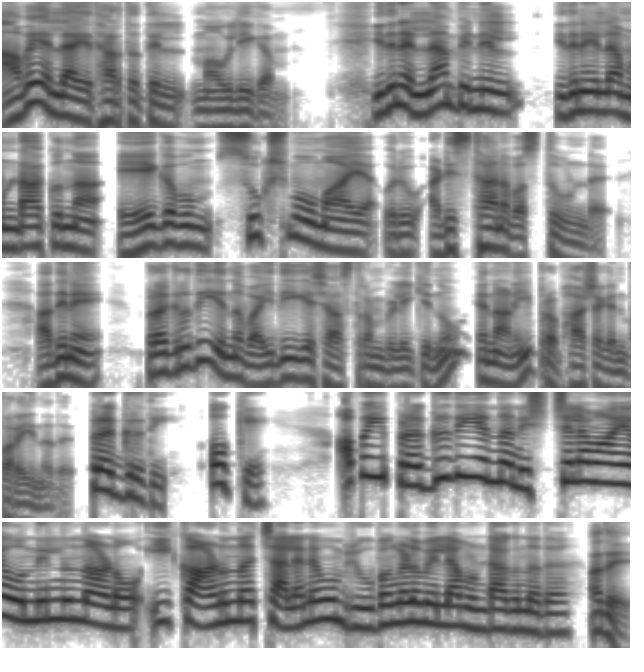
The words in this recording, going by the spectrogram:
അവയല്ല യഥാർത്ഥത്തിൽ മൗലികം. ഇതിനെല്ലാം പിന്നിൽ ഇതിനെല്ലാം ഉണ്ടാക്കുന്ന ഏകവും സൂക്ഷ്മവുമായ ഒരു അടിസ്ഥാന വസ്തുവുണ്ട് അതിനെ പ്രകൃതി എന്ന് വൈദിക ശാസ്ത്രം വിളിക്കുന്നു എന്നാണ് ഈ പ്രഭാഷകൻ പറയുന്നത്. പ്രകൃതി. ഓക്കെ. അപ്പൊ ഈ പ്രകൃതി എന്ന നിശ്ചലമായ ഒന്നിൽ നിന്നാണോ ഈ കാണുന്ന ചലനവും രൂപങ്ങളുമെല്ലാം ഉണ്ടാകുന്നത്? അതെ.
